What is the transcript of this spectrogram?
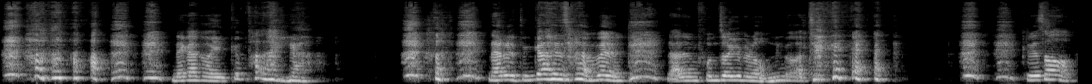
내가 거의 끝판왕이야. 나를 능가하는 사람을 나는 본 적이 별로 없는 것 같아. 그래서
